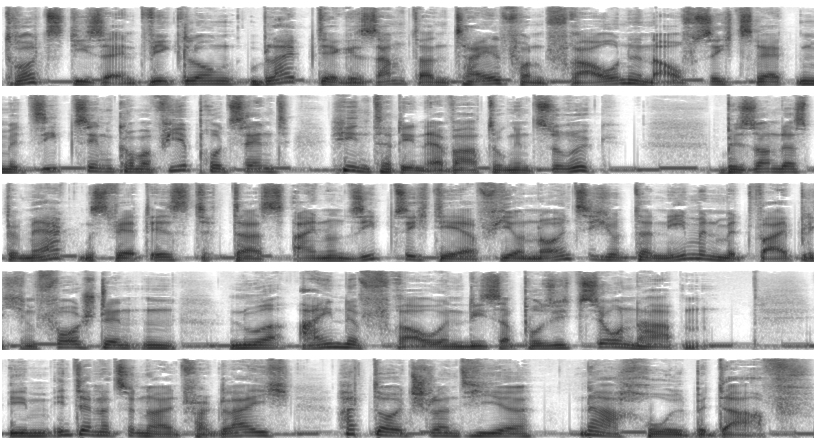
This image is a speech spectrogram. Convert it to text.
Trotz dieser Entwicklung bleibt der Gesamtanteil von Frauen in Aufsichtsräten mit 17,4 Prozent hinter den Erwartungen zurück. Besonders bemerkenswert ist, dass 71 der 94 Unternehmen mit weiblichen Vorständen nur eine Frau in dieser Position haben. Im internationalen Vergleich hat Deutschland hier Nachholbedarf.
